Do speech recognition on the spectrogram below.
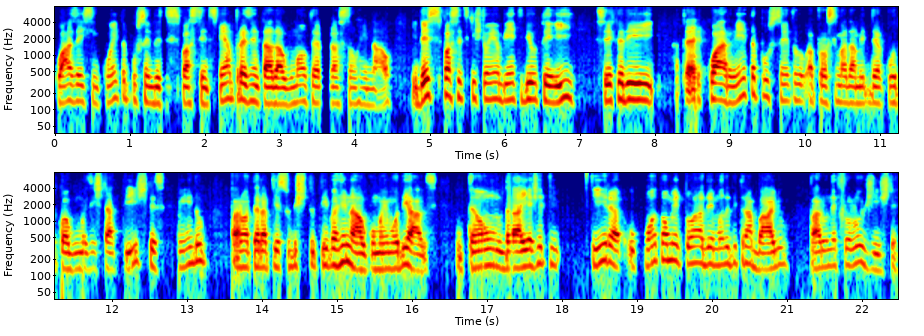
quase 50% desses pacientes têm apresentado alguma alteração renal. E desses pacientes que estão em ambiente de UTI, cerca de até 40% aproximadamente, de acordo com algumas estatísticas, indo para uma terapia substitutiva renal, como a hemodiálise. Então, daí a gente tira o quanto aumentou a demanda de trabalho para o nefrologista.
